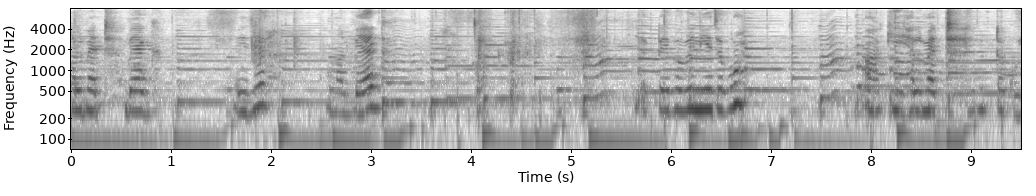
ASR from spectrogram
হেলমেট, ব্যাগ, এই যে আমার ব্যাগ। একটা এভাবে নিয়ে যাব। আর কি, হেলমেট, হেলমেটটা কই?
